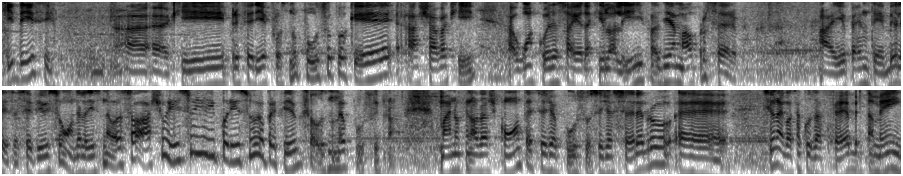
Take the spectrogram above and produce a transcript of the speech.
que disse uh, uh, que preferia que fosse no pulso porque achava que alguma coisa saía daquilo ali e fazia mal para o cérebro. Aí eu perguntei, beleza, você viu isso onde? Ela disse, não, eu só acho isso e, e, por isso eu prefiro que só use no meu pulso e pronto. Mas no final das contas, seja pulso ou seja cérebro, é, se o negócio acusar febre, também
